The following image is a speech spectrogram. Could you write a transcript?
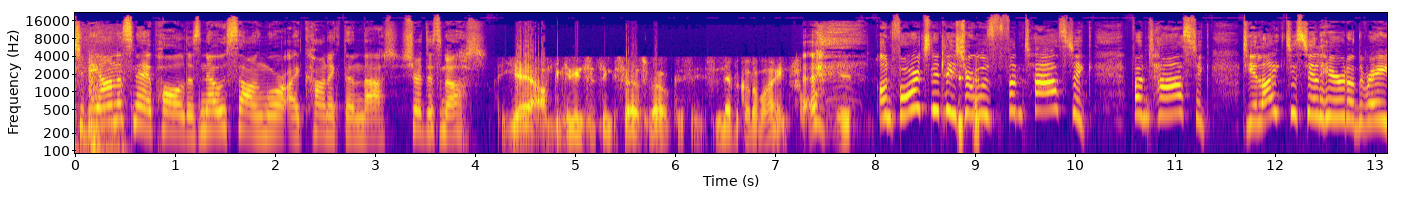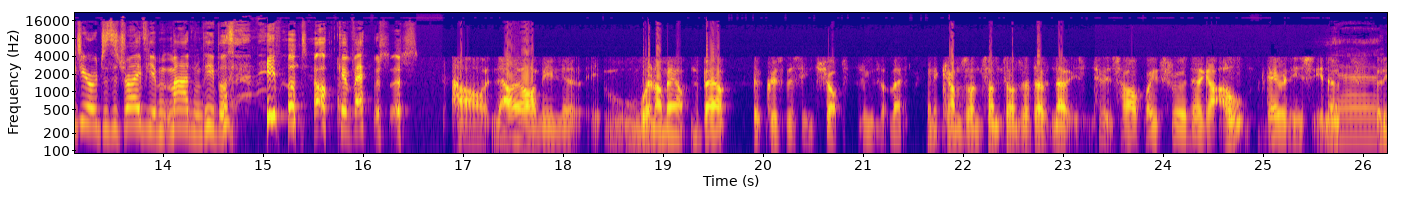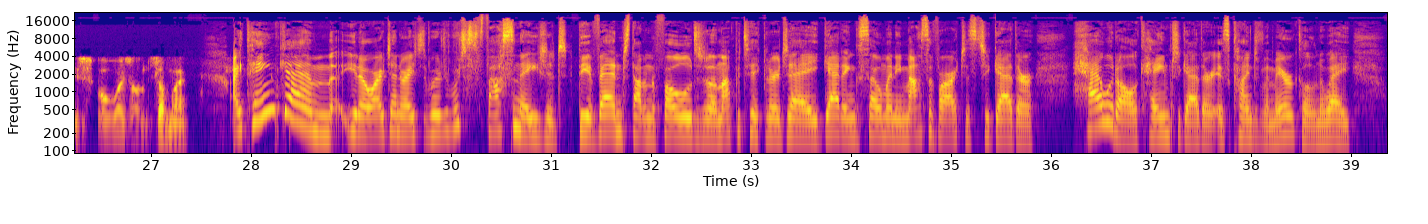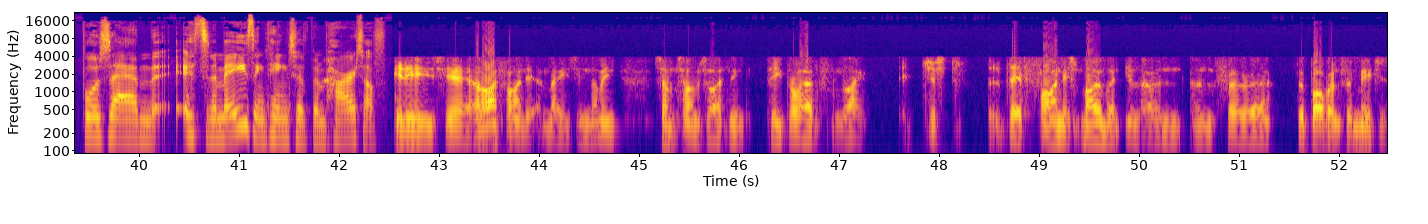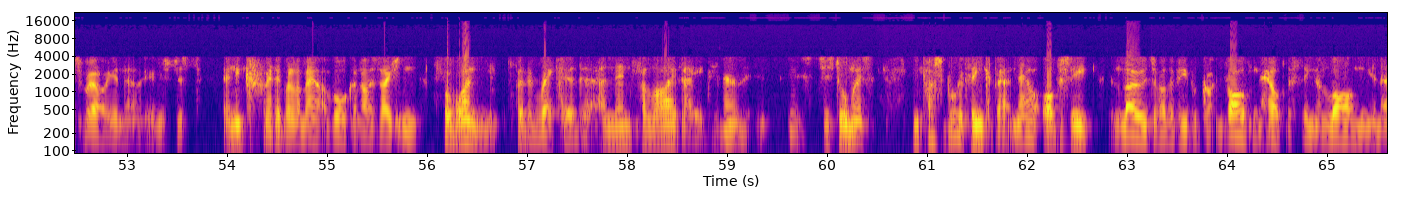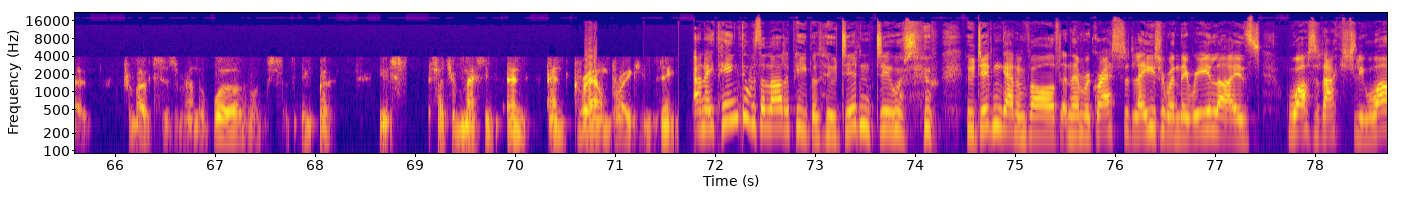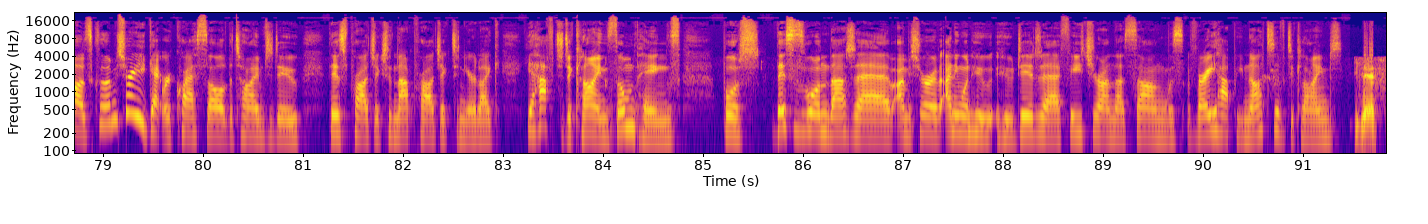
To be honest now, Paul, there's no song more iconic than that. Sure, there's not. Yeah, I'm beginning to think so as well because it's never gone away in Unfortunately, sure, it was fantastic, fantastic. Do you like to still hear it on the radio, or does it drive you mad when people people talk about it? Oh, no, I mean, uh, when I'm out and about at Christmas in shops and things like that, when it comes on, sometimes I don't notice until it's halfway through and then I go, oh, there it is, you know. Yeah. But it's always on somewhere. I think, um, you know, our generation, we're, we're just fascinated the event that unfolded on that particular day, getting so many massive artists together. How it all came together is kind of a miracle in a way. But um, it's an amazing thing to have been part of. It is, yeah, and I find it amazing. I mean, sometimes I think people have like just their finest moment, you know, and and for uh, for Bob and for Midge as well, you know, it was just an incredible amount of organisation for one for the record, and then for Live Aid, you know, it's just almost impossible to think about now. Obviously, loads of other people got involved and helped the thing along, you know, promoters around the world, all this sort of thing, but it's such a massive and, and groundbreaking thing. And I think there was a lot of people who didn't do it, who, who didn't get involved, and then regretted later when they realised what it actually was. Because I'm sure you get requests all the time to do this project and that project, and you're like, you have to decline some things. But this is one that uh, I'm sure anyone who, who did uh, feature on that song was very happy not to have declined. Yes,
